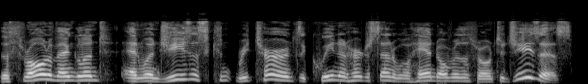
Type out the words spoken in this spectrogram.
the throne of England, and when Jesus returns, the queen and her descendant will hand over the throne to Jesus.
